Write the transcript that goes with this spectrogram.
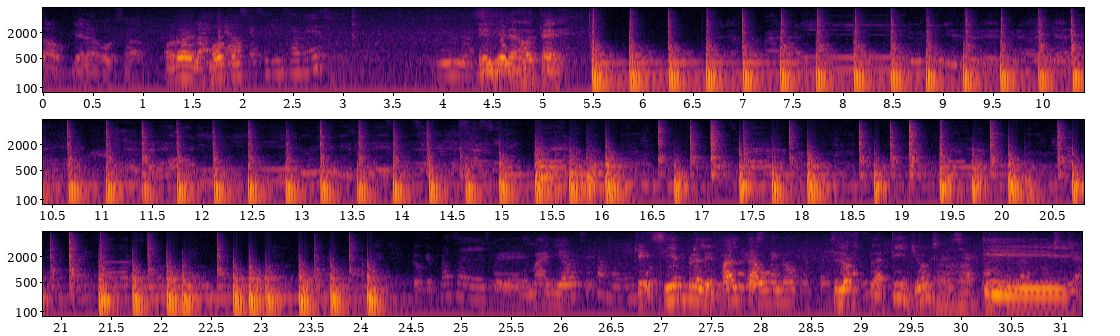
abosado. De la gozada. Ahora de la J. Gracias, Elizabeth. El de la J es. Pasa es, eh, Maña, que siempre le falta a uno los platillos y,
